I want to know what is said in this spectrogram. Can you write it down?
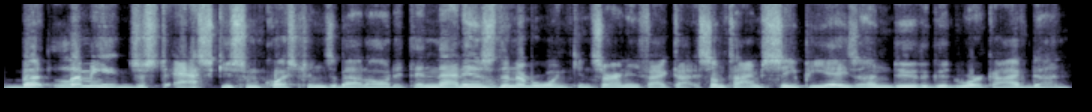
but let me just ask you some questions about audit. And that is mm-hmm. the number one concern. In fact, I, sometimes CPAs undo the good work I've done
